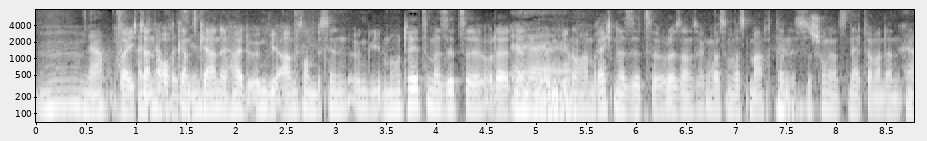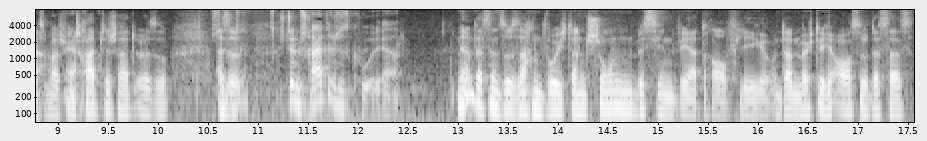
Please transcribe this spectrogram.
Hm, ja, Weil ich dann auch ganz gerne halt irgendwie abends noch ein bisschen irgendwie im Hotelzimmer sitze oder dann ja, ja, irgendwie ja. noch am Rechner sitze oder sonst irgendwas und was macht, dann ist es schon ganz nett, wenn man dann Ja, zum Beispiel ja. einen Schreibtisch hat oder so. Also, Stimmt, Schreibtisch ist cool, ja. ja, das sind so Sachen, wo ich dann schon ein bisschen Wert drauf lege. Und dann möchte ich auch so, dass das,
